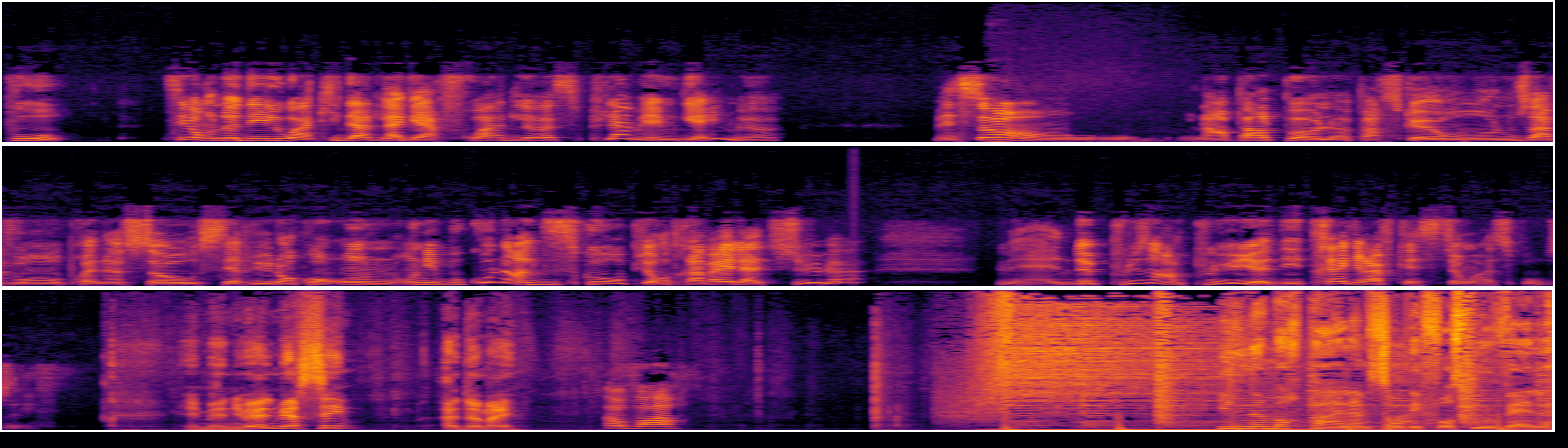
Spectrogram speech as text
Pour, tu sais, on a des lois qui datent de la guerre froide, là. C'est plus la même game, là. Mais ça, on n'en parle pas, là, parce que nous avons, on prenait ça au sérieux. Donc, on, on est beaucoup dans le discours, puis on travaille là-dessus, là. Mais de plus en plus, il y a des très graves questions à se poser. Emmanuel, merci. À demain. Au revoir. Il ne mord pas à l'hameçon des fausses nouvelles.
